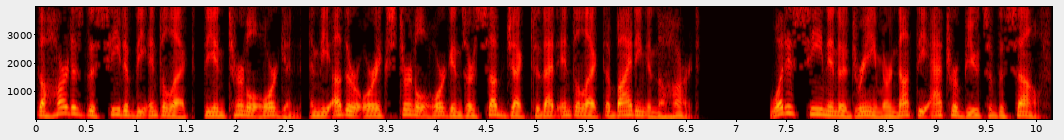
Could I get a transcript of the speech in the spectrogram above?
The heart is the seat of the intellect, the internal organ, and the other or external organs are subject to that intellect abiding in the heart. What is seen in a dream are not the attributes of the self.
